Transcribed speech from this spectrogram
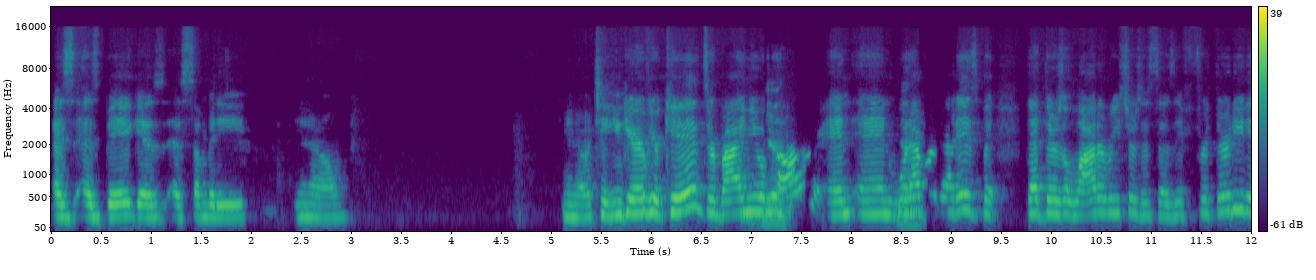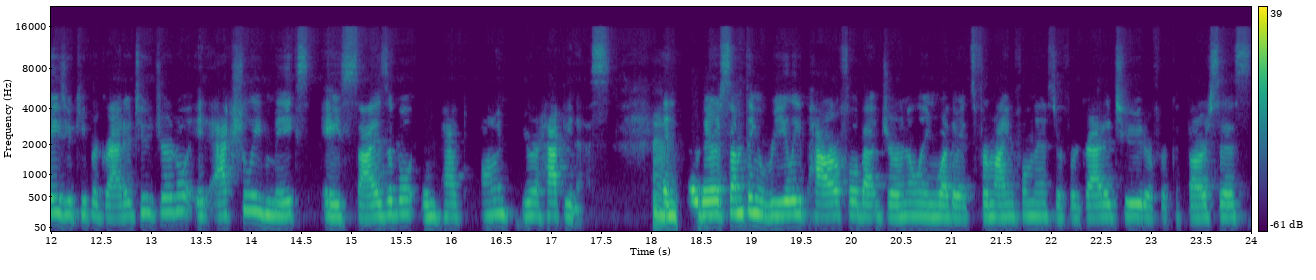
as as big as as somebody, you know, you know, taking care of your kids or buying you a yeah. car and and whatever yeah. that is. But that there's a lot of research that says if for 30 days you keep a gratitude journal, it actually makes a sizable impact on your happiness. Hmm. And so there's something really powerful about journaling, whether it's for mindfulness or for gratitude or for catharsis.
